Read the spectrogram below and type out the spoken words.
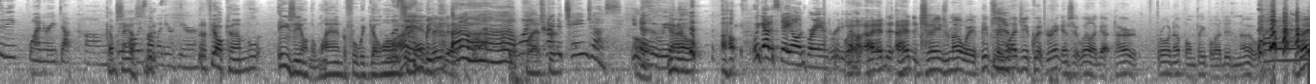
citywinery.com. Come we see us. always love But- when you're here. But if y'all come, easy on the wine before we go on. Listen. it won't be, Do that. ah, Why are you trying to change us? You know who we are. You are. know, uh, we got to stay on brand, Rudy. Come Well, on. I had to, I had to change my way. People say, Yeah. "Why'd you quit drinking?" I said, "Well, I got tired of throwing up on people I didn't know. Oh. They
